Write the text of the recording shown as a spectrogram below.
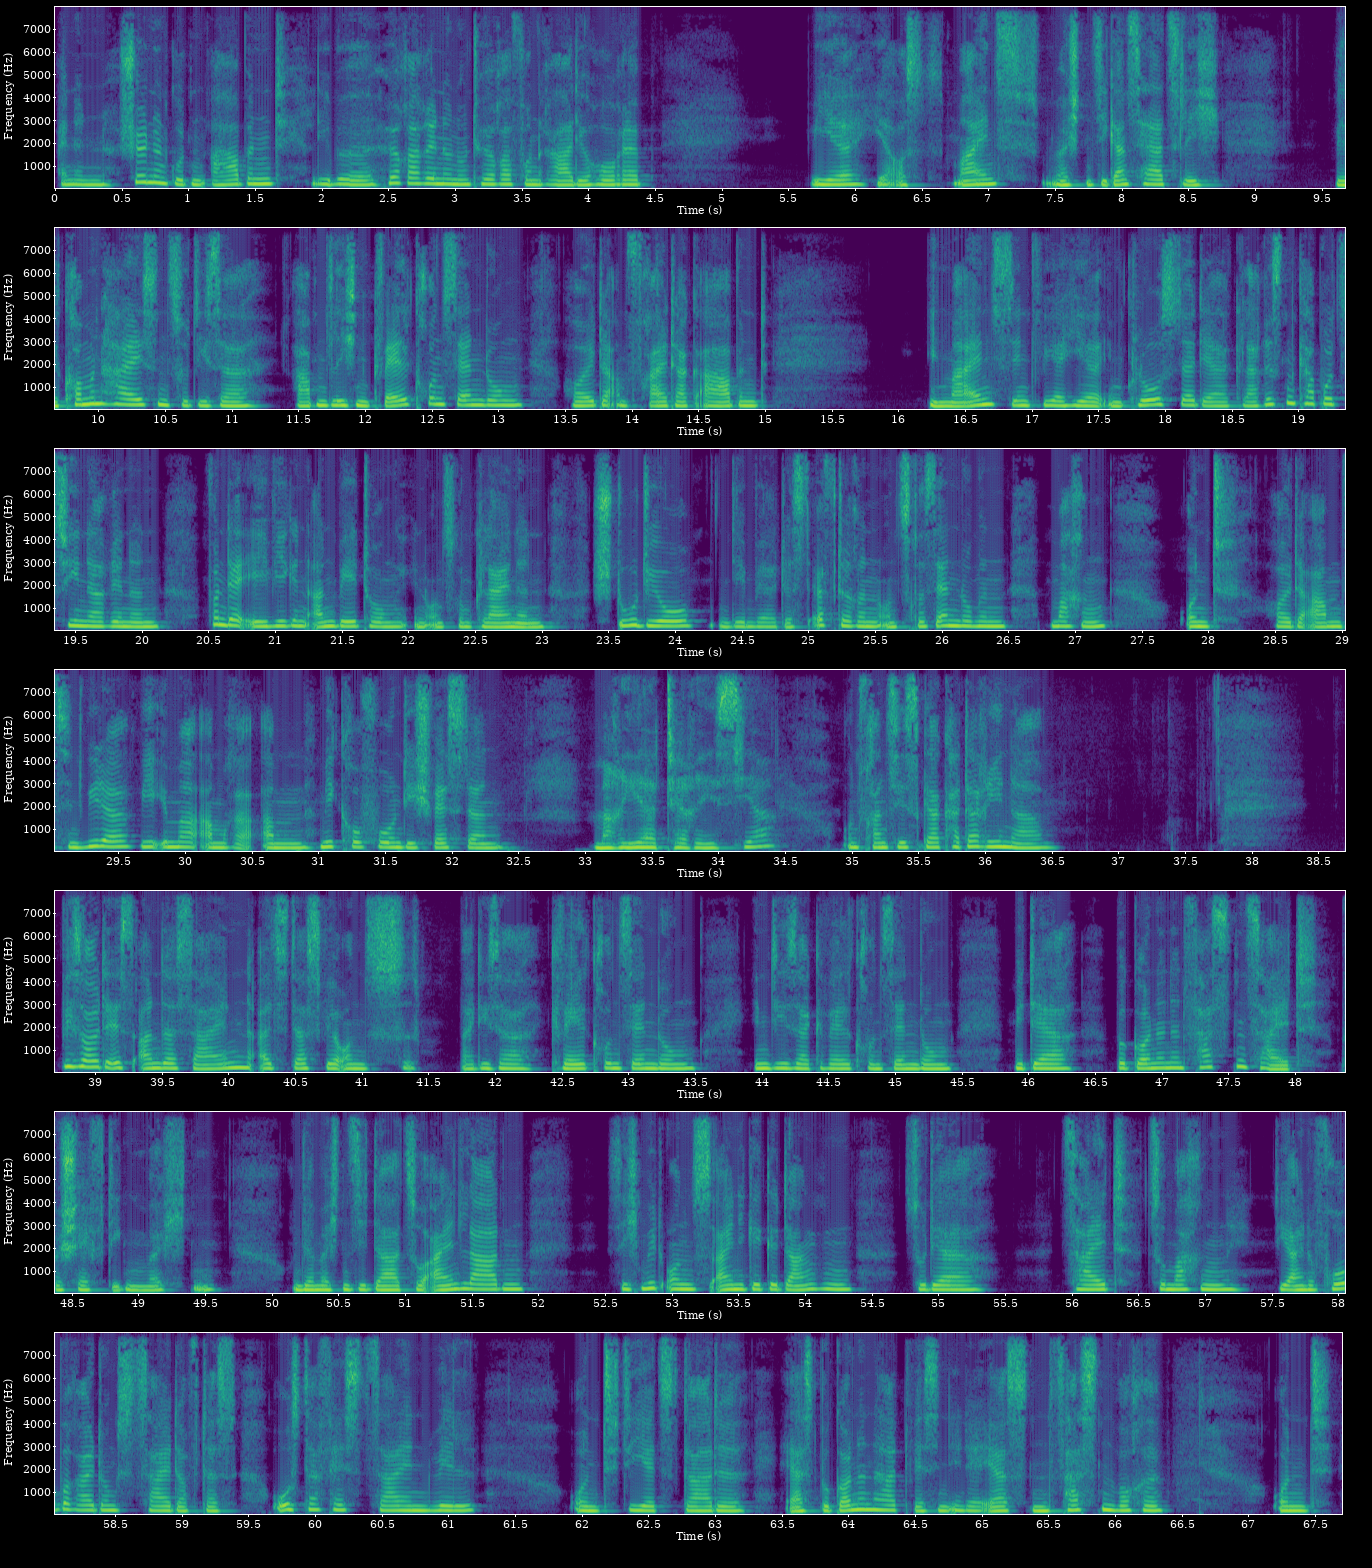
Einen schönen guten Abend, liebe Hörerinnen und Hörer von Radio Horeb. Wir hier aus Mainz möchten Sie ganz herzlich willkommen heißen zu dieser abendlichen Quellgrundsendung heute am Freitagabend. In Mainz sind wir hier im Kloster der Klarissenkapuzinerinnen von der ewigen Anbetung in unserem kleinen Studio, in dem wir des Öfteren unsere Sendungen machen. Und Heute Abend sind wieder, wie immer, am, am Mikrofon die Schwestern Maria Theresia und Franziska Katharina. Wie sollte es anders sein, als dass wir uns bei dieser Quellgrundsendung, in dieser Quellgrundsendung mit der begonnenen Fastenzeit beschäftigen möchten. Und wir möchten Sie dazu einladen, sich mit uns einige Gedanken zu der Zeit zu machen, die eine Vorbereitungszeit auf das Osterfest sein will und die jetzt gerade erst begonnen hat. Wir sind in der ersten Fastenwoche und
